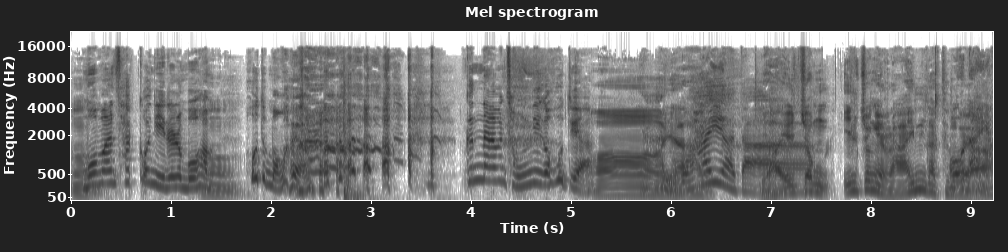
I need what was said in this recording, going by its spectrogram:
응. 뭐만 사건이 일어나면 뭐함 어. 호두 먹어요. 정리가 호두야. 어, 야, 이거 하이하다. 야 일종 일종의 라임 같은 어, 거야. 나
